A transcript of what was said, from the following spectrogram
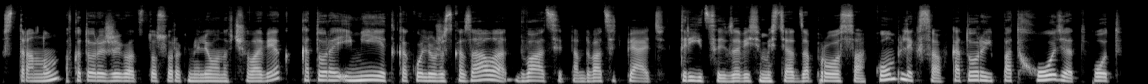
страну, в которой живет 140 миллионов человек, которая имеет, как Оля уже сказала, 20, там, 25, 30, в зависимости от запроса, комплексов, которые подходят под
